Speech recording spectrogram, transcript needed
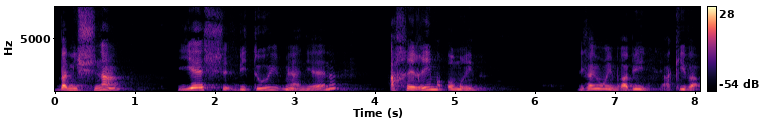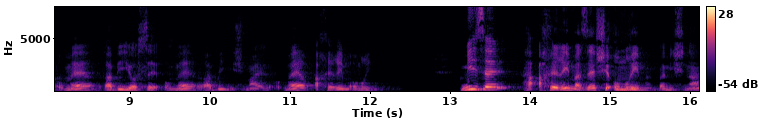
במשנה יש ביטוי מעניין, אחרים אומרים. לפעמים אומרים רבי עקיבא אומר, רבי יוסי אומר, רבי ישמעאל אומר, אחרים אומרים. מי זה האחרים הזה שאומרים במשנה?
